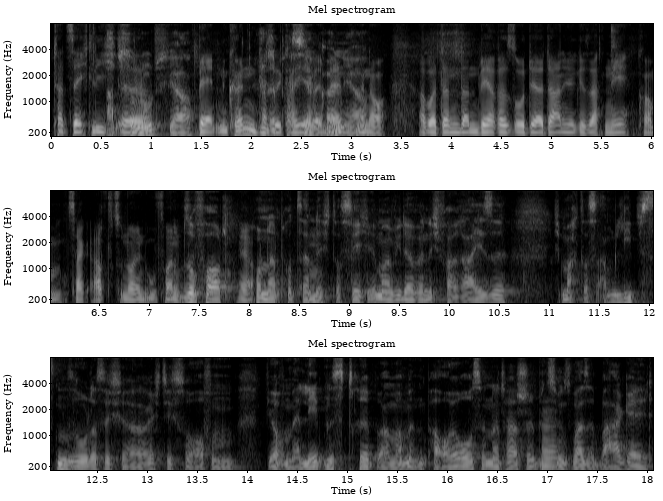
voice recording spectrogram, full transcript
tatsächlich Absolut, äh, ja. beenden können, diese Karriere. können, Ne? ja. Genau. Aber dann, dann wäre so der Daniel gesagt, nee, komm, zack, ab zu neuen Ufern. Sofort, Ja. hundertprozentig. Das sehe ich immer wieder, wenn ich verreise. Ich mache das am liebsten so, dass ich ja richtig so auf dem, wie auf dem Erlebnistrip, einfach mit ein paar Euros in der Tasche, beziehungsweise Bargeld,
